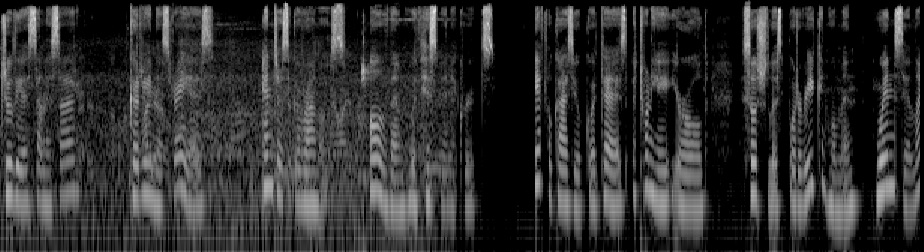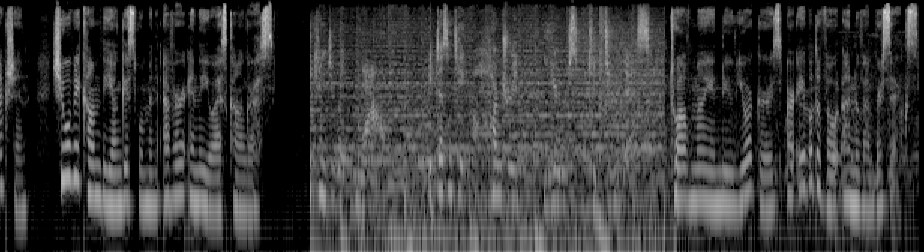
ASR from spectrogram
Julia Salazar, Karines Reyes, and Jessica Ramos, all of them with Hispanic roots. If Ocasio Cortez, a 28 year old socialist Puerto Rican woman, wins the election, she will become the youngest woman ever in the U.S. Congress. We can do it now. It doesn't take 100 years to do this. 12 million New Yorkers are able to vote on November 6.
